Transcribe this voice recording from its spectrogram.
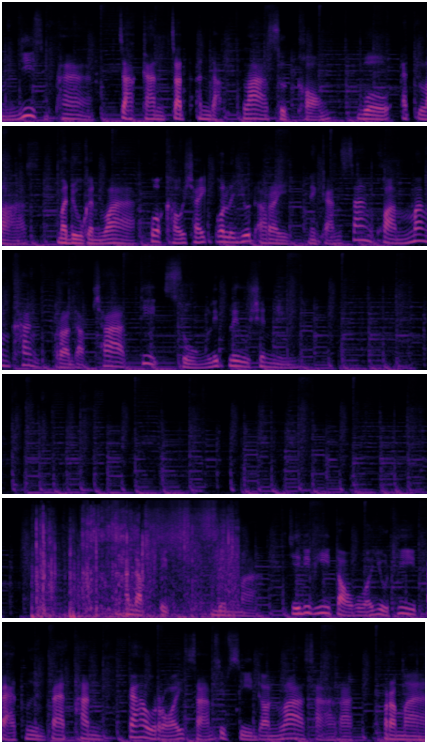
2025 จากการจัดอันดับล่าสุดของ World Atlas มาดูกันว่าพวกเขาใช้กลยุทธ์อะไรในการสร้างความมั่งคั่งระดับชาติที่สูงลิบลิ่วเช่นนี้ อันดับ 10 เดนมาร์ก GDP ต่อหัวอยู่ที่ 88,934 ดอลลาร์สหรัฐ ประมาณ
